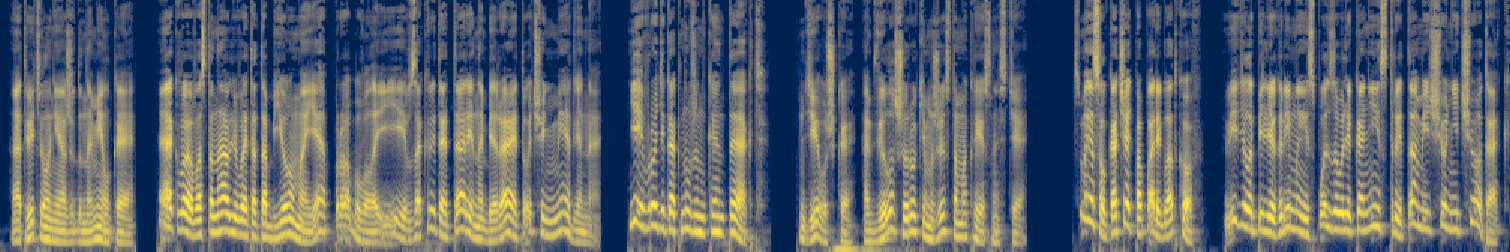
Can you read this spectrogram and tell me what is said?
— ответила неожиданно мелкая. «Аква восстанавливает от объема, я пробовала, и в закрытой таре набирает очень медленно. Ей вроде как нужен контакт». Девушка обвела широким жестом окрестности. «Смысл качать по паре глотков? Видела, пилигримы использовали канистры, там еще ничего так.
